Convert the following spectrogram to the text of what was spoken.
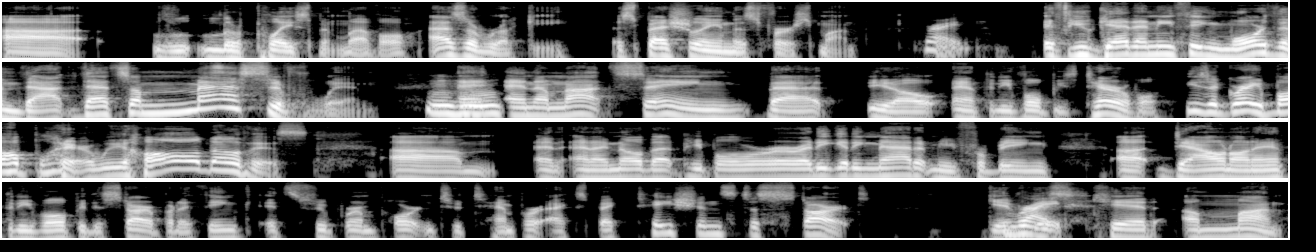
uh, l- replacement level as a rookie, especially in this first month. Right if you get anything more than that, that's a massive win. Mm-hmm. And, and, I'm not saying that you know Anthony Volpe's terrible. He's a great ball player. We all know this. Um, and and I know that people were already getting mad at me for being uh, down on Anthony Volpe to start, but I think it's super important to temper expectations to start. Give right. this kid a month.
